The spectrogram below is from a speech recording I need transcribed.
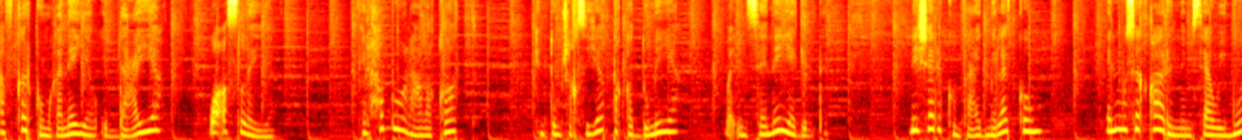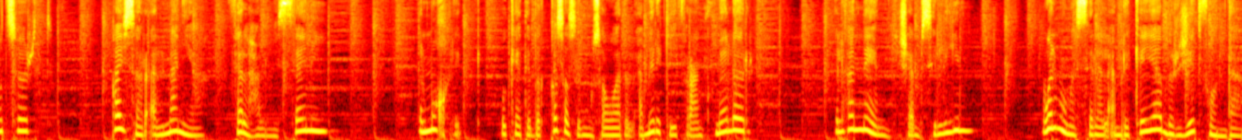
أفكاركم غنية وإبداعية وأصلية. في الحب والعلاقات أنتم شخصيات تقدمية وإنسانية جدا. بيشارككم في عيد ميلادكم الموسيقار النمساوي موتسرت قيصر ألمانيا فيلهلم الثاني المخرج وكاتب القصص المصورة الأمريكي فرانك ميلر الفنان هشام سليم والممثلة الأمريكية برجيت فوندا.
